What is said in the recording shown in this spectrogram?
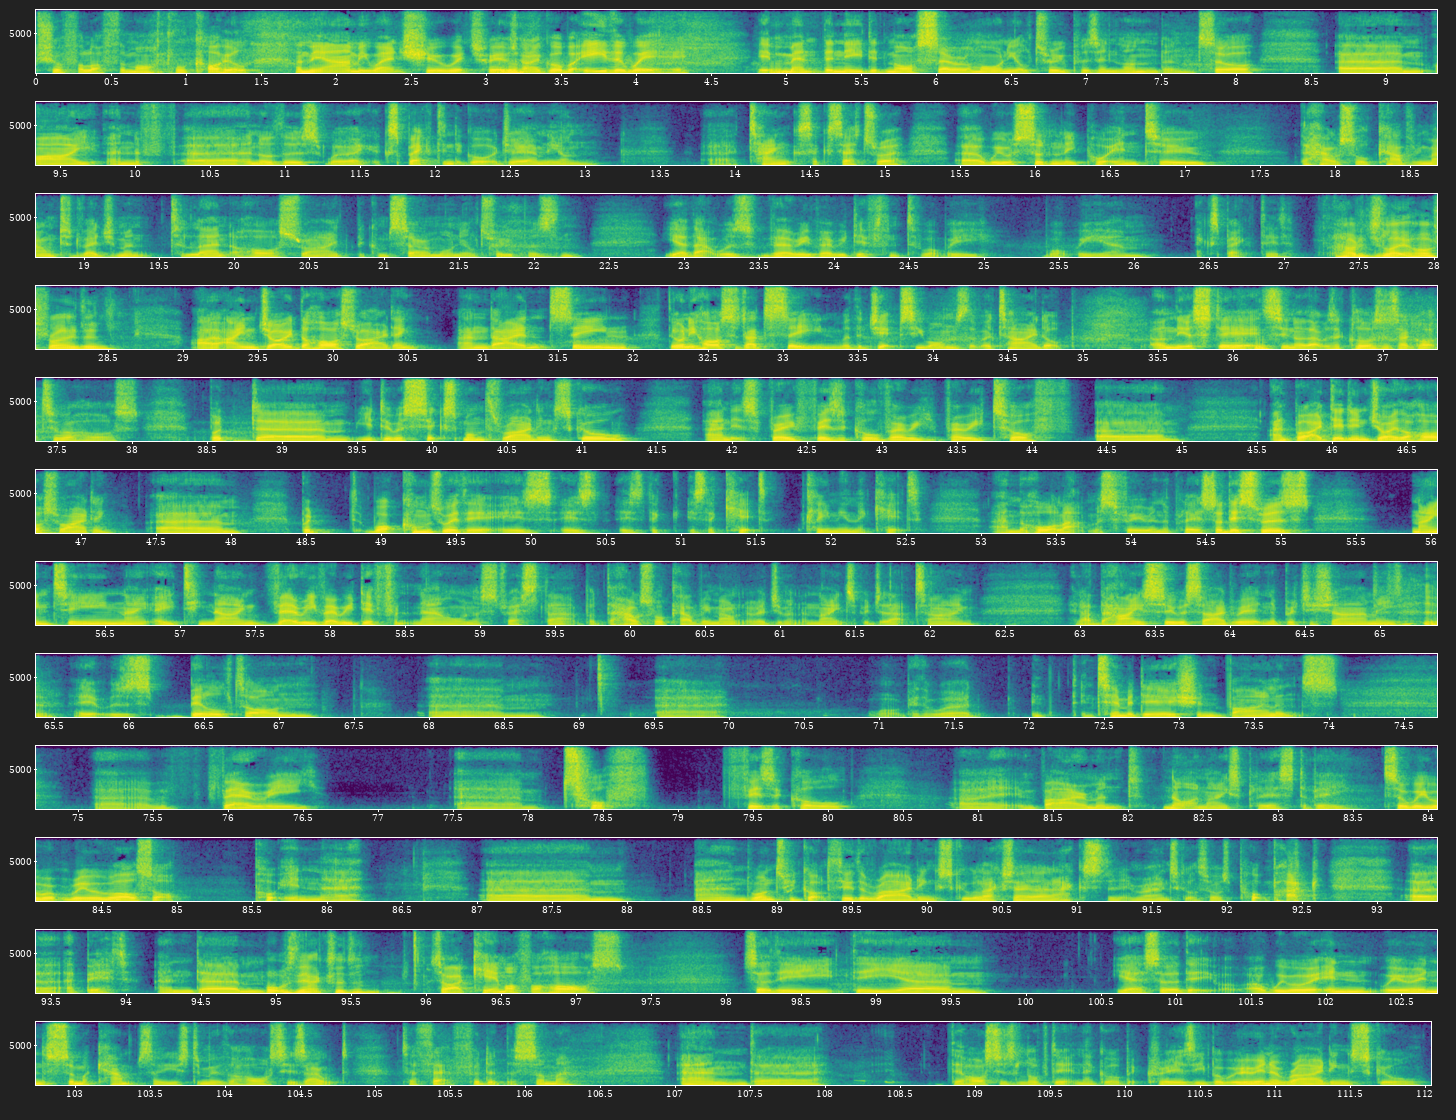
shuffle off the mortal coil. And the army weren't sure which way it was going to go. But either way, it meant they needed more ceremonial troopers in London. So Um, I and uh, and others were expecting to go to Germany on uh, tanks, etc. Uh, we were suddenly put into the Household Cavalry Mounted Regiment to learn to horse ride, become ceremonial troopers, and yeah, that was very very different to what we what we um, expected. How did you like horse riding? I, I enjoyed the horse riding and I hadn't seen the only horses I'd seen were the gypsy ones that were tied up on the estates. you know, that was the closest I got to a horse. But um, you do a six month riding school, and it's very physical, very very tough. Um, and but I did enjoy the horse riding. Um, but what comes with it is is is the is the kit, cleaning the kit, and the whole atmosphere in the place. So this was 1989, very, very different now. I want to stress that. But the Household Cavalry Mounted Regiment and Knightsbridge at that time, it had the highest suicide rate in the British Army. it? it was built on, um, uh, what would be the word? In- intimidation, violence, uh, very um, tough physical uh, environment, not a nice place to be. So we were we were all sort of put in there. Um, and once we got through the riding school, actually I had an accident in riding school, so I was put back uh, a bit. And um, What was the accident? so I came off a horse. So the the um, yeah, so the, uh, we were in we were in the summer camp. So I used to move the horses out to Thetford at the summer, and uh, the horses loved it and they go a bit crazy. But we were in a riding school,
